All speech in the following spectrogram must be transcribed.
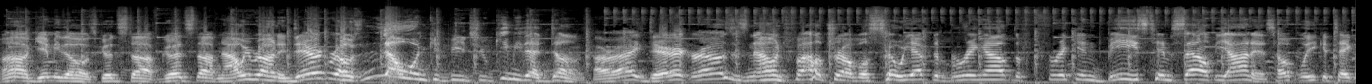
Oh, give me those. Good stuff, good stuff. Now we run and Derrick Rose, no one can beat you. Give me that dunk. Alright, Derrick Rose is now in foul trouble, so we have to bring out the freaking beast himself, Giannis. Hopefully he can take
